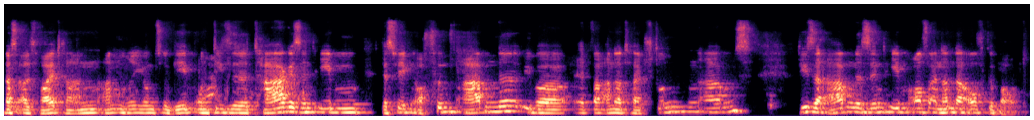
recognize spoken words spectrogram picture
Das als weitere An Anregung zu geben. Und diese Tage sind eben deswegen auch fünf Abende über etwa anderthalb Stunden abends. Diese Abende sind eben aufeinander aufgebaut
